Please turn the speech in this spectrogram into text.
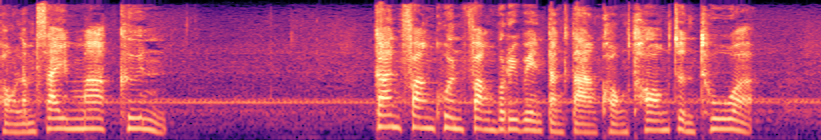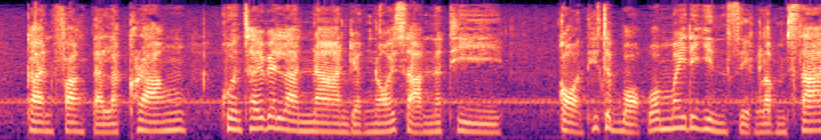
ของลำไส้มากขึ้น การฟังควรฟังบริเวณต่างๆ ของท้องจนทั่ว การฟังแต่ละครั้งควรใช้เวลานานอย่างน้อย 3 นาที ก่อนที่จะบอกว่าไม่ได้ยินเสียงลำไส้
